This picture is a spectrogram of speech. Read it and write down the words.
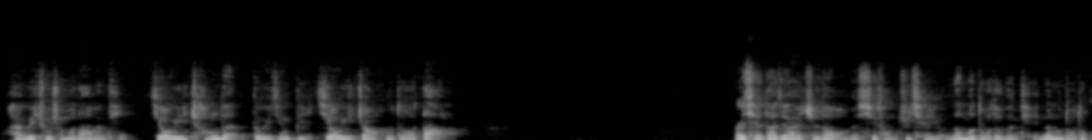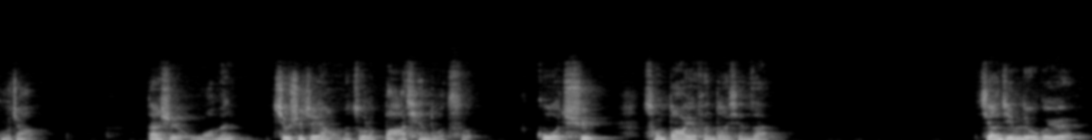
还没出什么大问题，交易成本都已经比交易账户都要大了。而且大家也知道我们系统之前有那么多的问题那么多的故障但是我们就是这样我们做了八千多次过去从八月份到现在将近六个月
